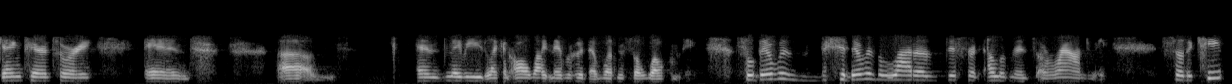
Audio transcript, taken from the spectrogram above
gang territory and um and maybe like an all white neighborhood that wasn't so welcoming. So there was there was a lot of different elements around me. So to keep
